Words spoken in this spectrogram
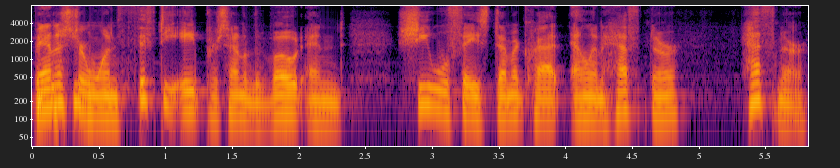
Bannister won 58% of the vote, and she will face Democrat Ellyn Hefner, Hefner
